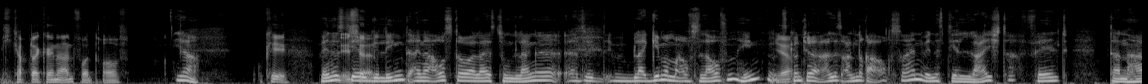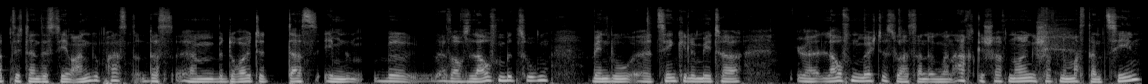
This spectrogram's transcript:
Ich habe da keine Antwort drauf. Ja. Okay. Wenn es Ist dir ja- gelingt, eine Ausdauerleistung lange, also bleib, gehen wir mal aufs Laufen hin. Das Ja. könnte ja alles andere auch sein. Wenn es dir leichter fällt, dann hat sich dein System angepasst und das ähm, bedeutet, dass im, also aufs Laufen bezogen, wenn du äh, 10 Kilometer äh, laufen möchtest, du hast dann irgendwann 8 geschafft, 9 geschafft, du machst dann 10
